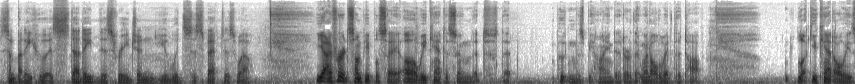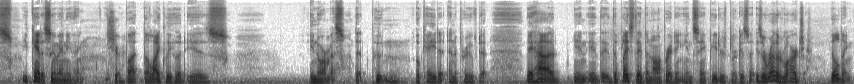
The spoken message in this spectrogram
somebody who has studied this region, you would suspect as well? Yeah, I've heard some people say, "Oh, we can't assume that that Putin was behind it or that went all the way to the top." Look, you can't always you can't assume anything. Sure, but the likelihood is enormous that Putin okayed it and approved it. They had in, in the, the, place they've been operating in St. Petersburg is a, is a rather large building.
